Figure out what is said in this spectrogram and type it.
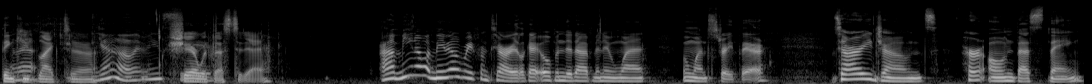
think you'd like to yeah let me share with us today. Um, you know what? Maybe I'll read from Tayari. Like I opened it up and it went it went straight there. Tayari Jones, her own best thing.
